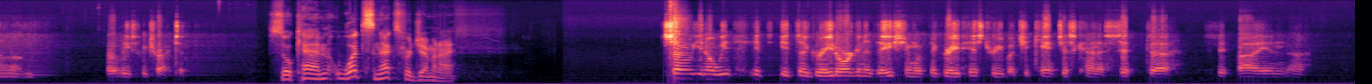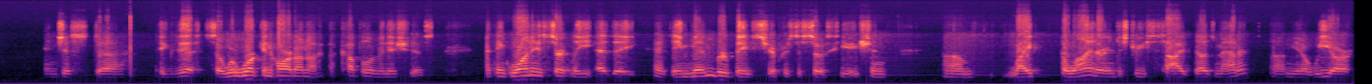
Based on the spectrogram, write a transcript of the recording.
Um, or at least we try to. So, Ken, what's next for Gemini? So, you know, we, it's, it's a great organization with a great history, but you can't just kind of sit uh, sit by and uh, and just uh, exist. So we're working hard on a, a, couple of initiatives. I think one is certainly as a as a member-based shippers association, um, like the liner industry, size does matter. Um, you know, we are,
